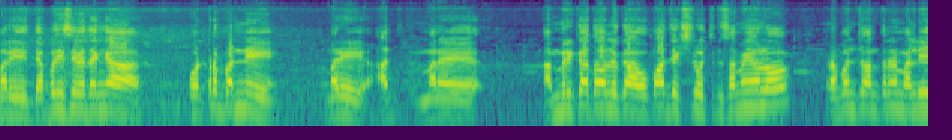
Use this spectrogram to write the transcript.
మరి దెబ్బతీసే విధంగా కుట్ర పన్ని మరి మన అమెరికా తాలూకా ఉపాధ్యక్షుడు వచ్చిన సమయంలో ప్రపంచం అంతా మళ్ళీ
